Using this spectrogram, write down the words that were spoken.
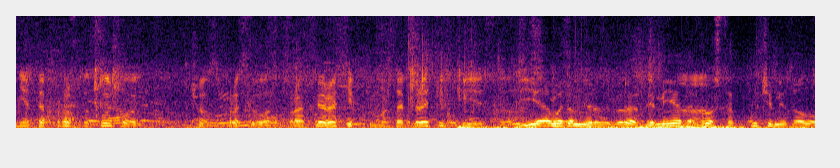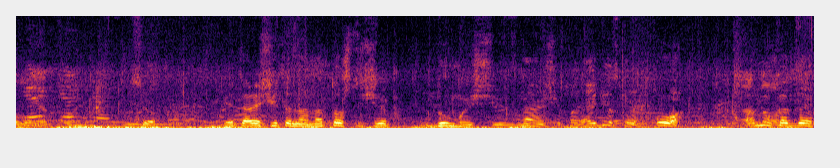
Нет, я просто слышал, что спросил вас про оперативки. Может, оперативки есть? Я в этом не разбираюсь. Для меня это просто куча металлолома. Все. Это рассчитано на то, что человек думающий, знающий подойдет, скажет, о, а ну-ка дай.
